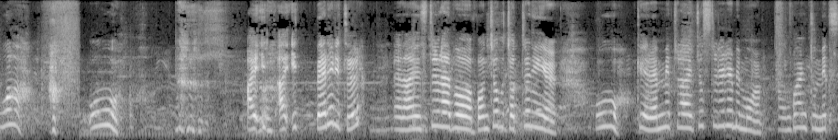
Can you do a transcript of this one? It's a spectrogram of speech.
Wow. Oh. I eat, I eat very little and I still have a bunch of chutney here. Oh, okay, let me try just a little bit more. I'm going to mix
